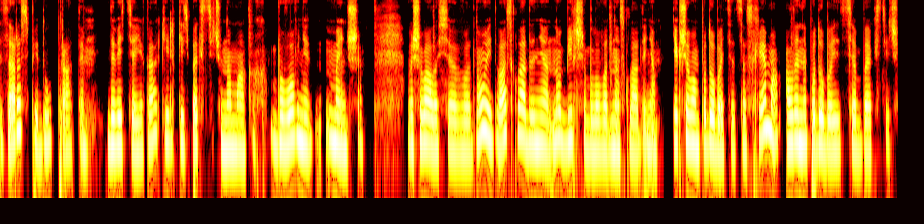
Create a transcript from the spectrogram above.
Зараз піду прати. Дивіться, яка кількість бекстічу на маках, бавовні менше. Вишивалося в одно і два складення, але більше було в одне складення. Якщо вам подобається ця схема, але не подобається бекстіч,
